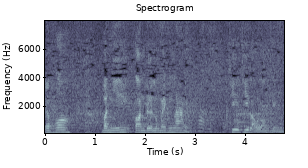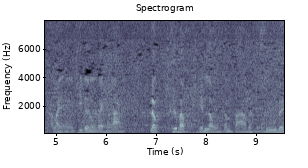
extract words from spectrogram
แต่พอวันนี้ตอนเดินลงไปข้างล่าง ค่ะที่ที่เราร้องเพลงอะไรนะที่เดินลงไปข้างล่างแล้วคือแบบเห็นเราน้ำตาแบบขูเลย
